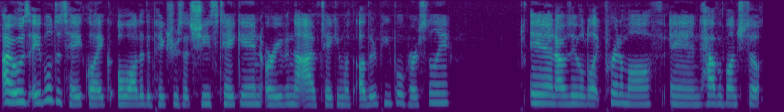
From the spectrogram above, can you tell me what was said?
I was able to take, like, a lot of the pictures that she's taken or even that I've taken with other people personally. And I was able to, like, print them off and have a bunch to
